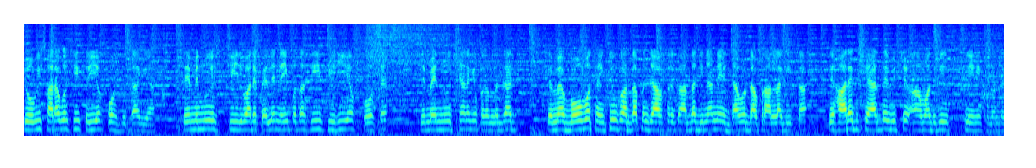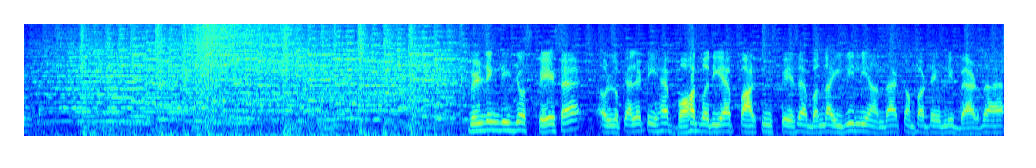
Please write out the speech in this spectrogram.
ਜੋ ਵੀ ਸਾਰਾ ਕੁਝ ਸੀ ਫ੍ਰੀ ਆਫ ਕੋਸਟ ਦਿੱਤਾ ਗਿਆ। ਤੇ ਮੈਨੂੰ ਇਸ ਚੀਜ਼ ਬਾਰੇ ਪਹਿਲੇ ਨਹੀਂ ਪਤਾ ਸੀ ਫ੍ਰੀ ਆਫ ਕੋਸਟ ਹੈ, ਤੇ ਮੈਨੂੰ ਇੱਥੇ ਆਣ ਕੇ ਪਤਾ ਲੱਗਾ ਤੇ ਮੈਂ ਬਹੁਤ ਬਹੁਤ ਥੈਂਕ ਯੂ ਕਰਦਾ ਪੰਜਾਬ ਸਰਕਾਰ ਦਾ, ਜਿਨ੍ਹਾਂ ਨੇ ਐਡਾ ਵੱਡਾ ਉਪਰਾਲਾ ਕੀਤਾ ਤੇ ਹਰ ਇੱਕ ਸ਼ਹਿਰ ਦੇ ਵਿੱਚ ਆਮ ਆਦਮੀ ਕਲੀਨਿਕ ਖੋਲ੍ਹਣ ਦਾ ਕੀਤਾ ਬਿਲਡਿੰਗ ਦੀ ਜੋ ਸਪੇਸ ਹੈ ਔਰ ਲੋਕੈਲਿਟੀ ਹੈ, ਬਹੁਤ ਵਧੀਆ ਹੈ ਪਾਰਕਿੰਗ ਸਪੇਸ ਹੈ, ਬੰਦਾ ਈਜ਼ੀਲੀ ਆਂਦਾ ਹੈ ਕੰਫਰਟੇਬਲੀ ਬੈਠਦਾ ਹੈ,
